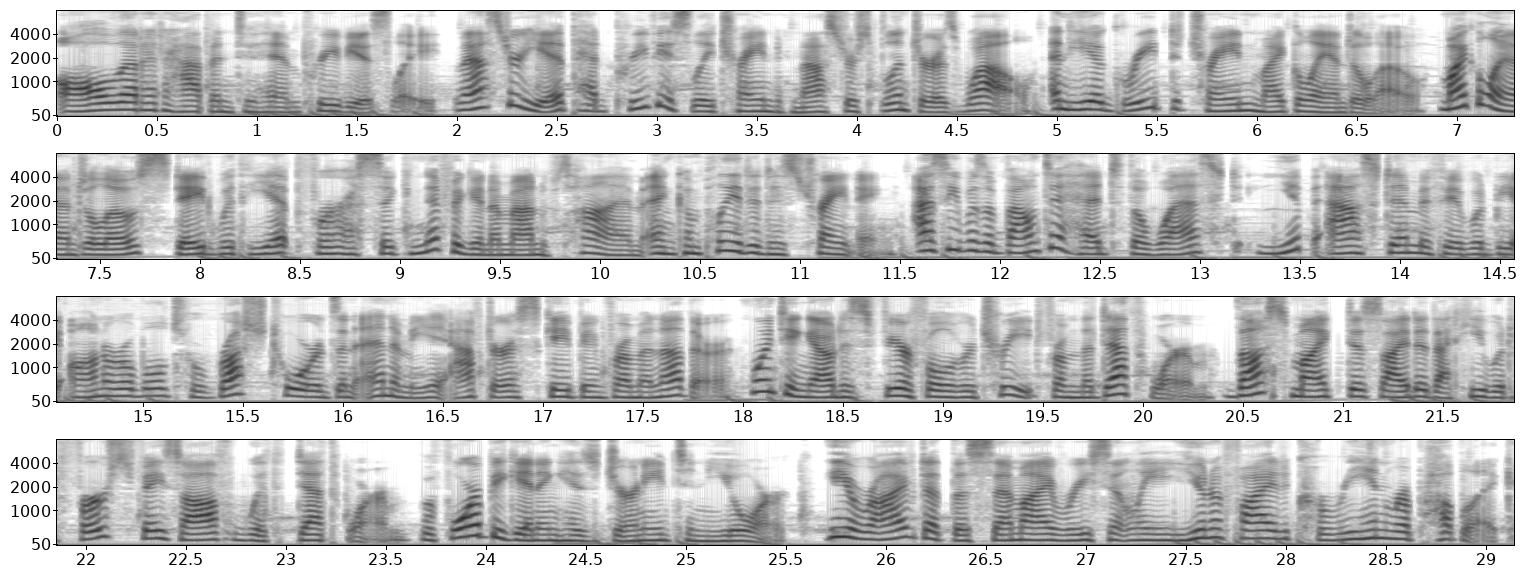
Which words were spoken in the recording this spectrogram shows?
all that had happened to him previously. Master Yip had previously trained Master Splinter as well, well, and he agreed to train Michelangelo. Michelangelo stayed with Yip for a significant amount of time and completed his training. As he was about to head to the west, Yip asked him if it would be honorable to rush towards an enemy after escaping from another, pointing out his fearful retreat from the Deathworm. Thus, Mike decided that he would first face off with Deathworm before beginning his journey to New York. He arrived at the semi recently unified Korean Republic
